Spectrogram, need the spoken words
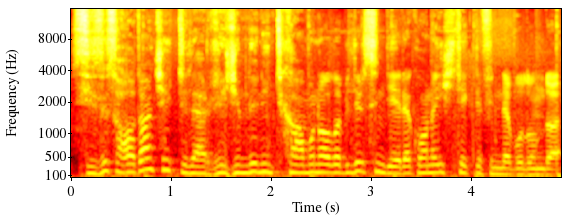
Sizi sağdan çektiler, rejimden intikamını alabilirsin diyerek ona iş teklifinde bulundu.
